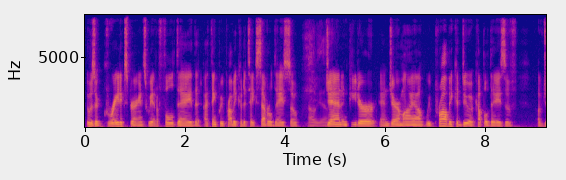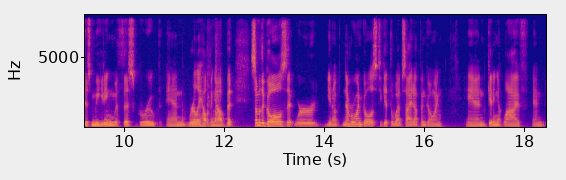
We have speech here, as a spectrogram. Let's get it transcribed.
it was a great experience. We had a full day that I think we probably could have taken several days. So Oh yeah. Jen and Peter and Jeremiah, we probably could do a couple days of of just meeting with this group and really helping out. But some of the goals that were, you know, number one goal is to get the website up and going and getting it live and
